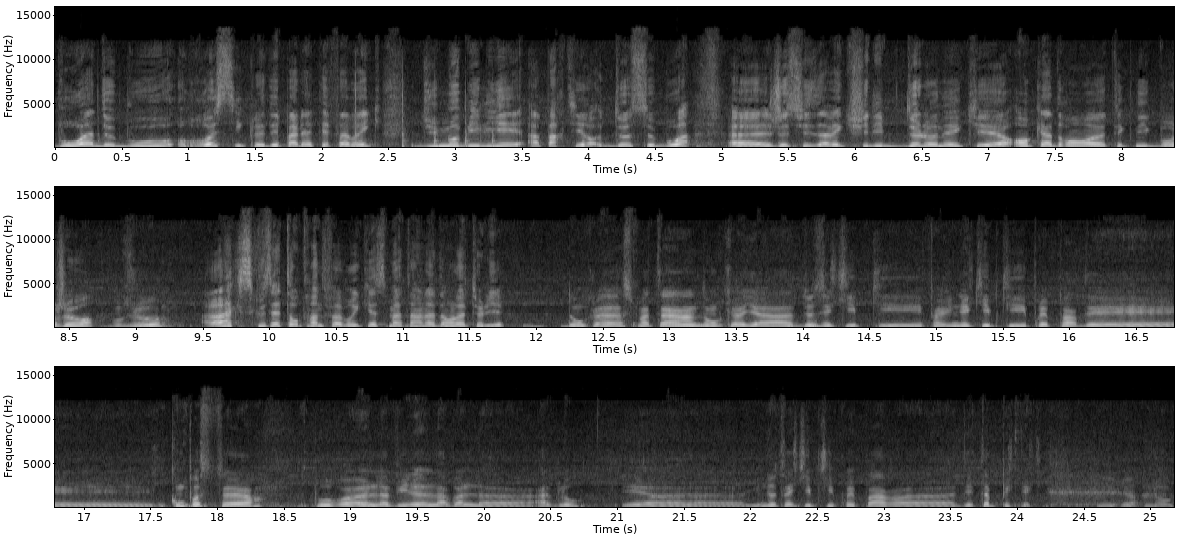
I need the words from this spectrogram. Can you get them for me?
Bois debout, recycle des palettes et fabrique du mobilier à partir de ce bois. Euh, je suis avec Philippe Delaunay qui est encadrant euh, technique. Bonjour. Bonjour. Alors là, qu'est-ce que vous êtes en train de fabriquer ce matin là dans l'atelier? Donc euh, ce matin, donc euh, il y a deux équipes qui, enfin une équipe qui prépare des composteurs pour euh, la ville Laval Aglo et une autre équipe qui prépare des tables pique-nique. Donc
